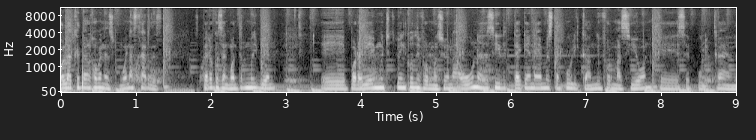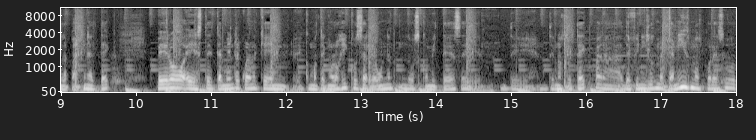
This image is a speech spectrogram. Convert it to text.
Hola, ¿qué tal jóvenes? Buenas tardes. Espero que se encuentren muy bien. Eh, por ahí hay muchos brincos de información aún, es decir, TechNM está publicando información que se publica en la página del Tech, pero este, también recuerden que como tecnológico se reúnen los comités de, de, nuestro Tech para definir los mecanismos, por eso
